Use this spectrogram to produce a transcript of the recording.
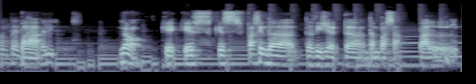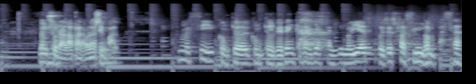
Contents, Va. feliços. No, que, que, és, que és fàcil de, de diger, de, d'empassar. Pel... No em surt la paraula, és igual. Sí, com que, com que el bebè encara ja no hi és, doncs és fàcil d'empassar.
